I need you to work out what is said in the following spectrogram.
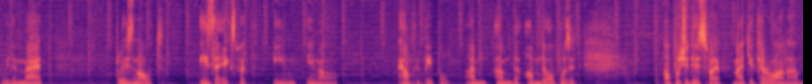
with Matt, please note he's the expert in you know helping people. I'm I'm the I'm the opposite. I'll put you this way: Matthew Caruana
